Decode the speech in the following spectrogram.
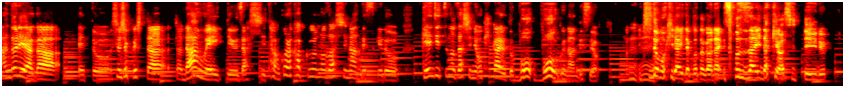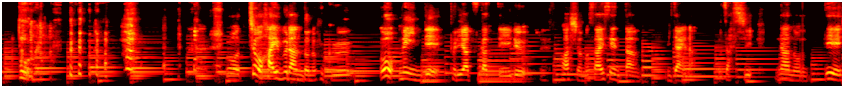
アンドレアが、えっと、就職したランウェイっていう雑誌多分これは架空の雑誌なんですけど現実の雑誌に置き換えるとボボーグなんですよ、うんうん。一度も開いたことがない存在だけは知っているボーグもう超ハイブランドの服をメインで取り扱っているファッションの最先端みたいな雑誌なので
